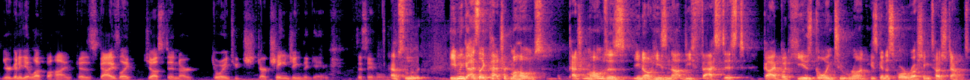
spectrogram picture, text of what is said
you're going to get left behind because guys like Justin are going to are changing the game least. Absolutely. Even guys like Patrick Mahomes. Patrick Mahomes is, you know, he's not the fastest guy, but he is going to run. He's going to score rushing touchdowns.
